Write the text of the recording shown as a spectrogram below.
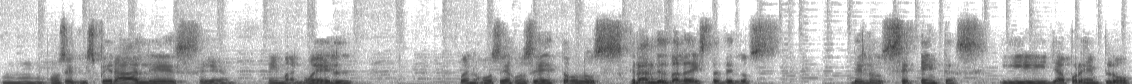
mm, José Luis Perales, eh, Emanuel, bueno, José José, todos los grandes baladistas de los, de los 70 Y ya, por ejemplo,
